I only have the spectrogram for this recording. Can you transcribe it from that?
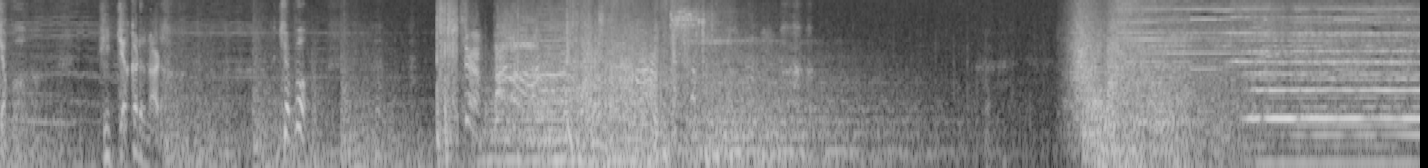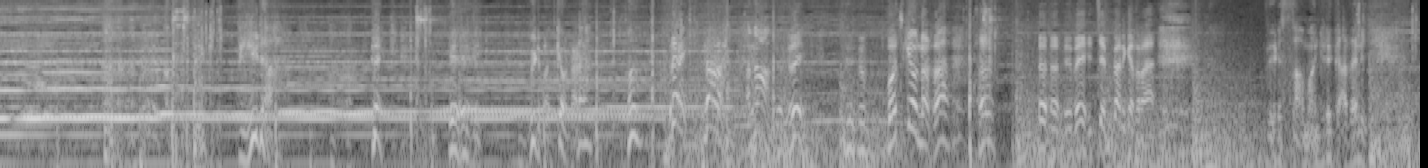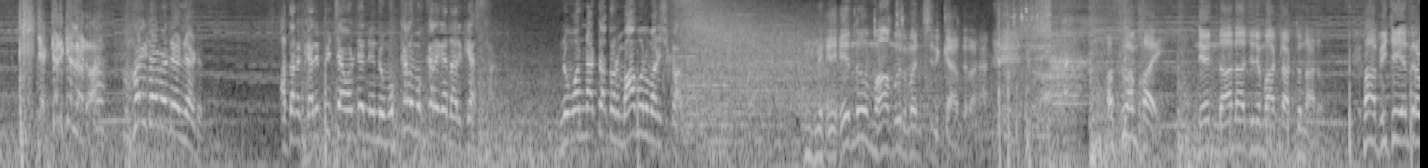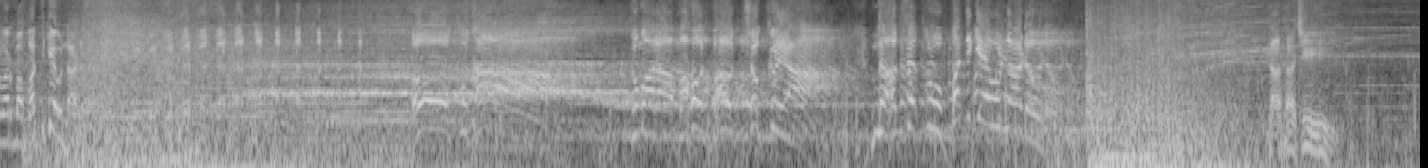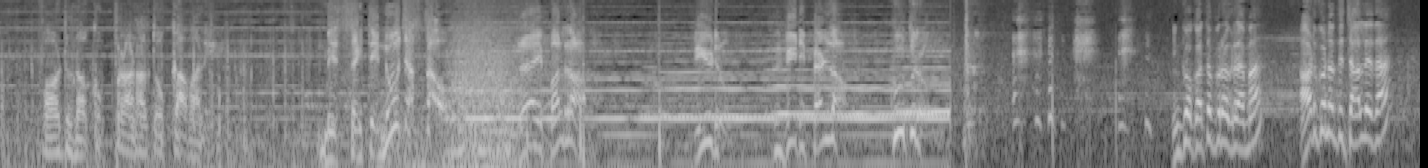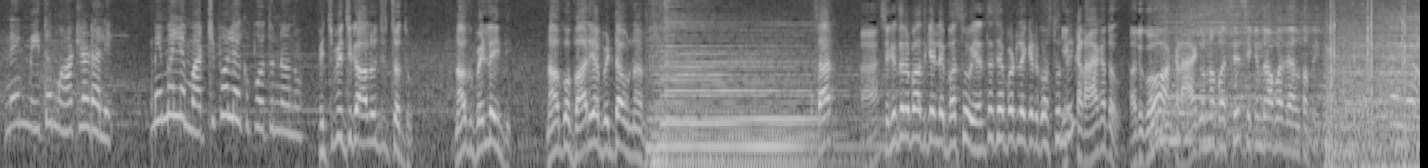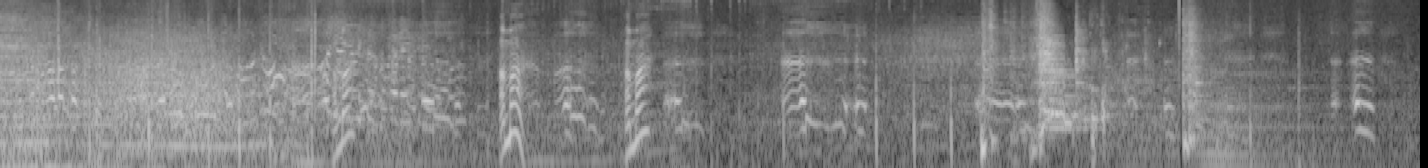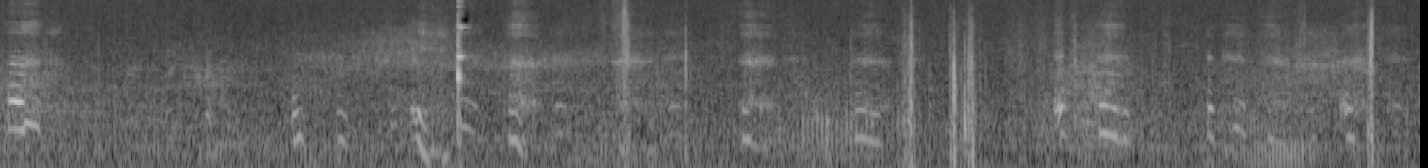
చెప్పు. ఇంకెక్కడున్నాడు చెప్పు. వీడా? వీడు బతికే ఉన్నాడా? రేయ్, రారా. అన్నా రేయ్, బతికే ఉన్నారా? రే చెప్పాను కదరా. వీడు సామాన్యుడు కాదని ఎక్కడికి వెళ్ళాడా హైదరాబాద్ వెళ్ళాడు. అతను కనిపించావంటే నిన్ను ముక్కలు ముక్కలుగా నరికేస్తాడు నువ్వు అన్నట్టు అతను మామూలు మనిషి కాదు. నేను మామూలు మనిషిని కాదురా. అస్లాం భాయ్ నేను నానాజీని మాట్లాడుతున్నాను. ఆ విజయేంద్ర వర్మ బతికే ఉన్నాడు. ఓ కుథా తుమారా బహుత్ బహుత్ శుక్రియా! నా శత్రువు బతికే ఉన్నాడు. నానాజీ వాడు నాకు ప్రాణాలతో కావాలి. మిస్ అయితే నువ్వు చేస్తావు. రేయ్ బలరాం వీడు వీడి పెళ్ళం కూతురు. ఇంకో కొత్త ప్రోగ్రామా? ఆడుకున్నది చాలేదా నేను మీతో మాట్లాడాలి. మిమ్మల్ని మర్చిపోలేకపోతున్నాను. పిచ్చి పిచ్చిగా ఆలోచించొద్దు. నాకు పెళ్ళైంది నాకు భార్య బిడ్డ ఉన్నారు. సార్? సికింద్రాబాద్కి వెళ్ళే బస్సు ఎంతసేపట్లో ఇక్కడికి వస్తుంది? ఇక్కడ ఆగదు. అదిగో అక్కడ ఆగి ఉన్న బస్సే సికింద్రాబాద్ వెళ్తది. అమ్మా. అమ్మా.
